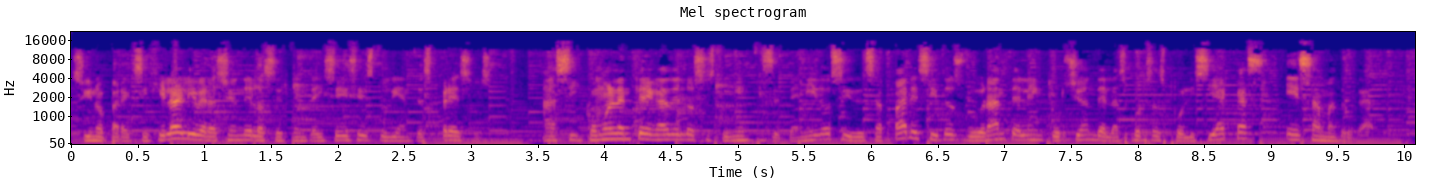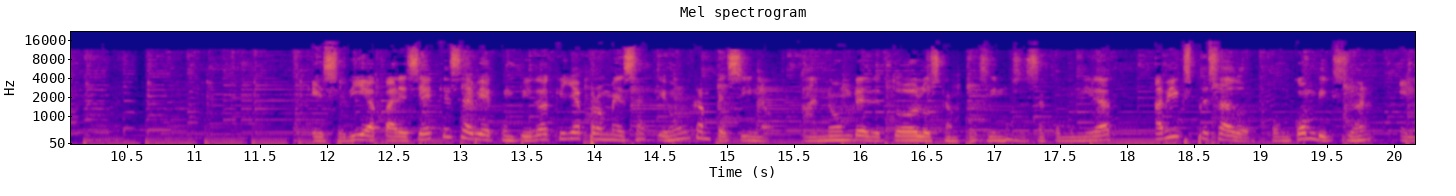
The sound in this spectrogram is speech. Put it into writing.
sino para exigir la liberación de los 76 estudiantes presos, así como la entrega de los estudiantes detenidos y desaparecidos durante la incursión de las fuerzas policíacas esa madrugada. Ese día parecía que se había cumplido aquella promesa que un campesino, a nombre de todos los campesinos de esa comunidad, había expresado con convicción el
